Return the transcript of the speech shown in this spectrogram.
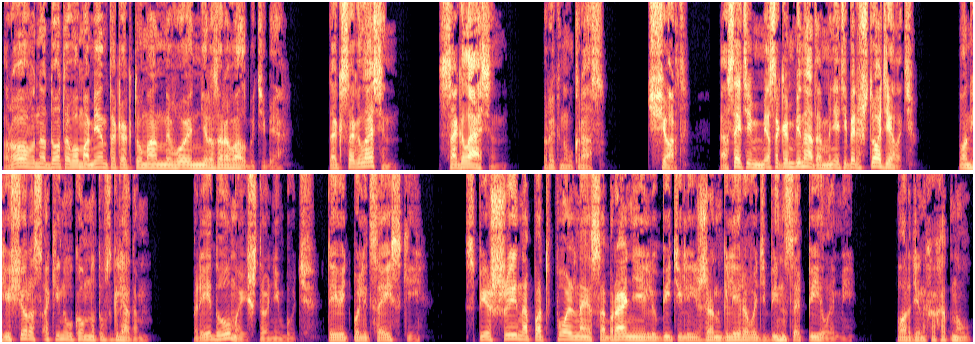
«Ровно до того момента, как туманный воин не разорвал бы тебя. Так согласен?» «Согласен», — рыкнул Крас. «Черт! А с этим мясокомбинатом мне теперь что делать?» Он еще раз окинул комнату взглядом. «Придумай что-нибудь. Ты ведь полицейский. Спеши на подпольное собрание любителей жонглировать бензопилами». Орден хохотнул.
